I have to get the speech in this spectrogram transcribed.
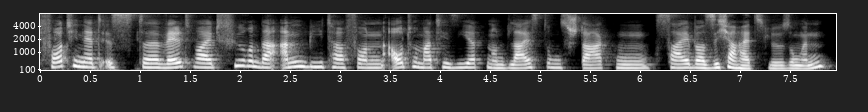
Fortinet ist äh, weltweit führender Anbieter von automatisierten und leistungsstarken Cybersicherheitslösungen.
